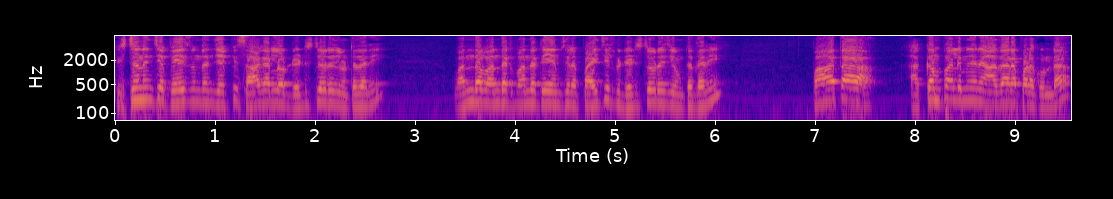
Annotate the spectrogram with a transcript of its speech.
కృష్ణ నుంచే ఫేజ్ ఉందని చెప్పి సాగర్లో డెడ్ స్టోరేజ్ ఉంటుందని వంద వంద వంద టీఎంసీల పైచీలకు డెడ్ స్టోరేజ్ ఉంటుందని పాత అక్కంపల్లి మీదనే ఆధారపడకుండా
